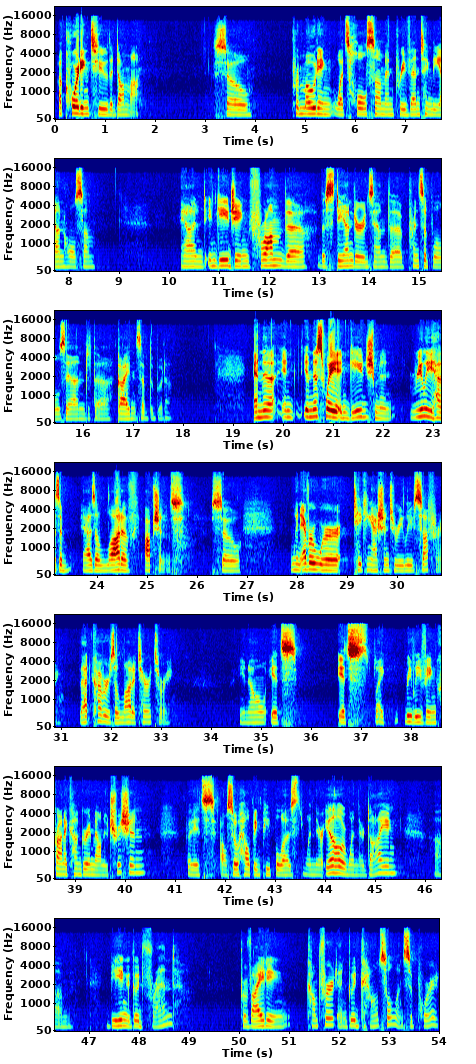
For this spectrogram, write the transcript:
according to the Dhamma. So, promoting what's wholesome and preventing the unwholesome and engaging from the, the standards and the principles and the guidance of the Buddha. And the, in, in this way, engagement really has a, has a lot of options. So, whenever we're taking action to relieve suffering, that covers a lot of territory. You know, it's it's like relieving chronic hunger and malnutrition, but it's also helping people as when they're ill or when they're dying. Um, being a good friend, providing comfort and good counsel and support,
